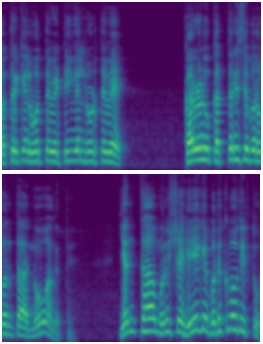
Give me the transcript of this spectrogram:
ಪತ್ರಿಕೆಯಲ್ಲಿ ಓದ್ತೇವೆ ಟಿ ವಿಯಲ್ಲಿ ನೋಡ್ತೇವೆ, ಕರಳು ಕತ್ತರಿಸಿ ಬರುವಂಥ ನೋವಾಗುತ್ತೆ. ಎಂಥ ಮನುಷ್ಯ ಹೇಗೆ ಬದುಕಬಹುದಿತ್ತು?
